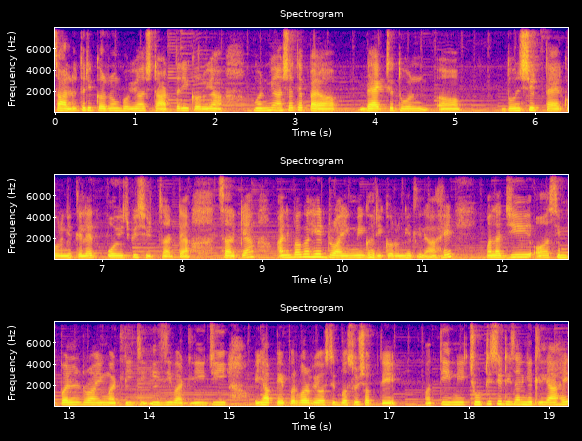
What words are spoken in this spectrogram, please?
चालू तरी करून बघूया स्टार्ट तरी करूया. म्हणून मी अशा त्या पॅ बॅगचे दोन दोन शीट तयार करून घेतलेल्या आहेत. ओ एच पी शीटसारख्या सारख्या आणि बघा हे ड्रॉइंग मी घरी करून घेतलेलं आहे. मला जी सिंपल ड्रॉइंग वाटली जी इझी वाटली जी ह्या पेपरवर व्यवस्थित बसू शकते ती मी छोटीशी डिझाईन घेतलेली आहे.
